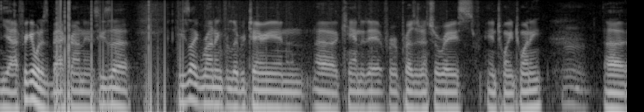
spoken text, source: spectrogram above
Yeah, I forget what his background is. He's a he's like running for libertarian uh, candidate for a presidential race in 2020. Mm. Uh,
